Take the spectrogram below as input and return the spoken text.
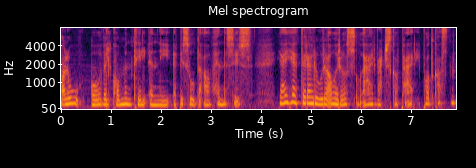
Hallo og velkommen til en ny episode av Hennes hus. Jeg heter Aurora Aaraas og er vertskap her i podkasten.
